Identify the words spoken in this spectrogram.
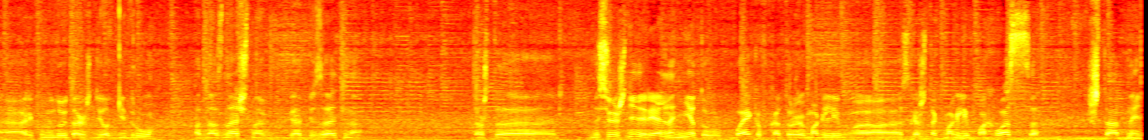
э, рекомендую также делать гидру, однозначно, обязательно. Потому что на сегодняшний день реально нету байков, которые могли, э, скажем так, могли похвастаться штатной,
